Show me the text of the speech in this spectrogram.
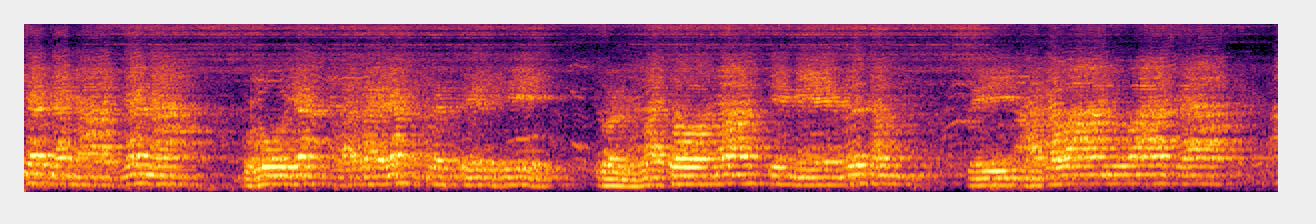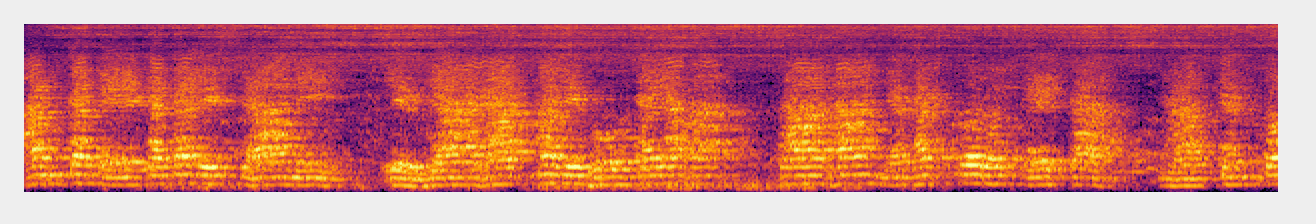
च जनार्दन भूयः सदयः कृतिः शृण्वतो नास्ति मे मृतम् श्रीभगवानुवाच कथयिष्यामि। दिव्यात्मविभूतयः साधान्यतः कुरु नात्यन्तो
